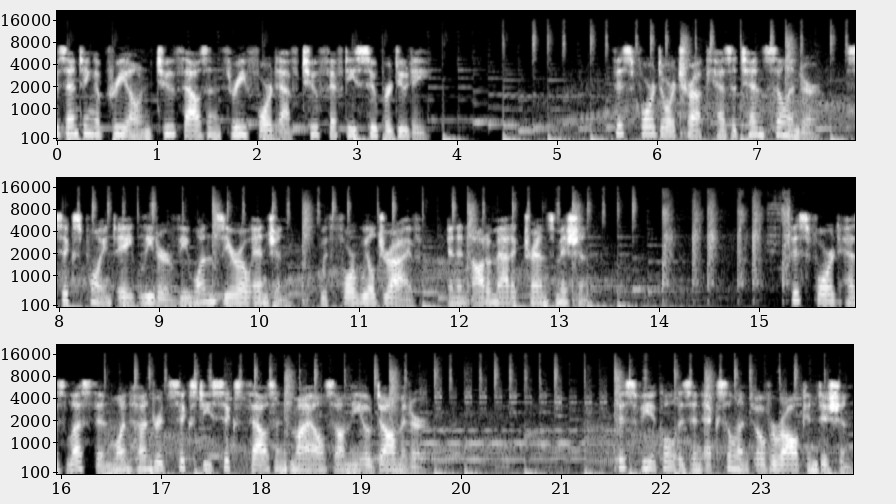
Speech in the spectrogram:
Presenting a pre-owned 2003 Ford F-250 Super Duty. This four-door truck has a 10-cylinder, 6.8-liter V10 engine, with four-wheel drive, and an automatic transmission. This Ford has less than 166,000 miles on the odometer. This vehicle is in excellent overall condition.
